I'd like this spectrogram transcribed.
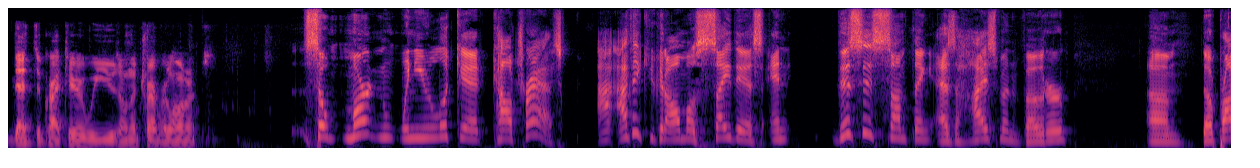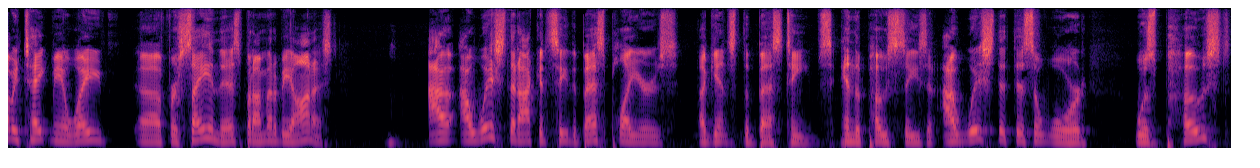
that's the criteria we use on the Trevor Lawrence. So, Martin, when you look at Kyle Trask, I, I think you could almost say this, and this is something as a Heisman voter, um, they'll probably take me away uh, for saying this, but I'm going to be honest. I, I wish that I could see the best players against the best teams in the postseason. I wish that this award was post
